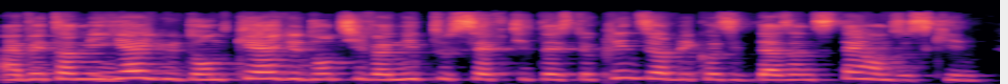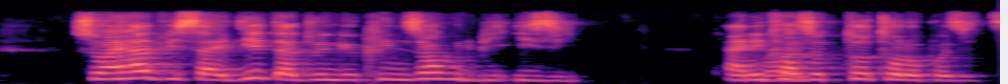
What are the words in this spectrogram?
and they told me, yeah, you don't care. You don't even need to safety test the cleanser because it doesn't stay on the skin. So I had this idea that doing a cleanser would be easy. And it right. was a total opposite.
